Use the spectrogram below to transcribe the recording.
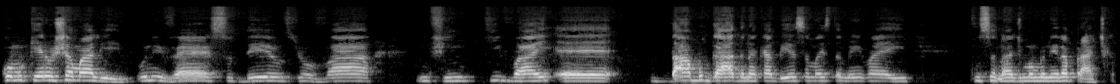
como queiram chamar ali, universo, Deus, Jeová, enfim, que vai é, dar bugada na cabeça, mas também vai aí funcionar de uma maneira prática.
